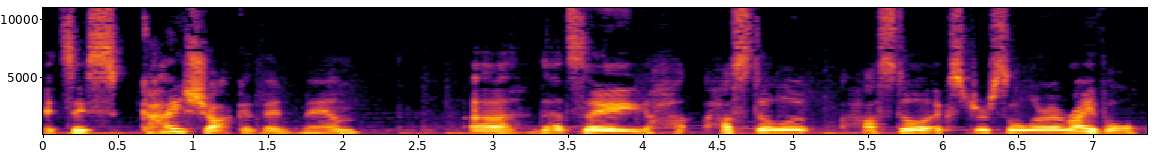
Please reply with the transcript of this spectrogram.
It's a sky shock event, ma'am. Uh, that's a ho- hostile, hostile extrasolar arrival.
